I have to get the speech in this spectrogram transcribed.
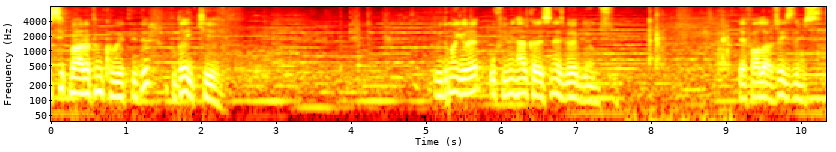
İstihbaratım kuvvetlidir. Bu da iki. Duyduğuma göre bu filmin her karesini ezbere biliyormuşsun. Defalarca izlemişsin.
